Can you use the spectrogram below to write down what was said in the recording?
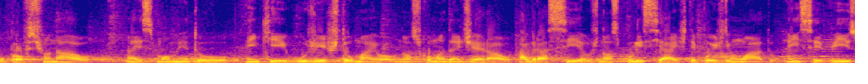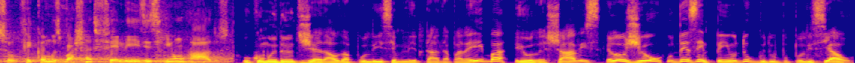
o profissional. Né? Esse momento em que o gestor maior, o nosso comandante-geral, agracia os nossos policiais depois de um ato em serviço. Ficamos bastante felizes e honrados. O comandante-geral da Polícia Militar da Paraíba, Euler Chaves, elogiou o desempenho do grupo policial.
